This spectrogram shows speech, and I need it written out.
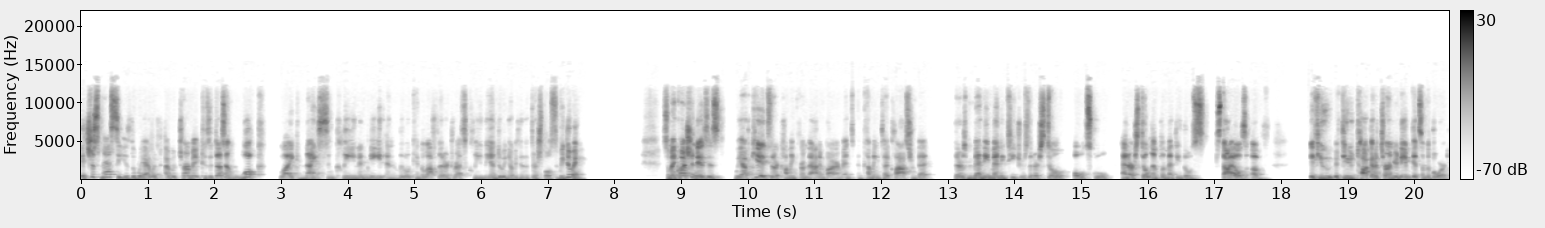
it's just messy is the way I would I would term it because it doesn't look like nice and clean and neat and little Kinderlach that are dressed cleanly and doing everything that they're supposed to be doing. So my question is, is we have kids that are coming from that environment and coming to a classroom that there's many, many teachers that are still old school and are still implementing those styles of if you if you talk at a turn, your name gets on the board.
